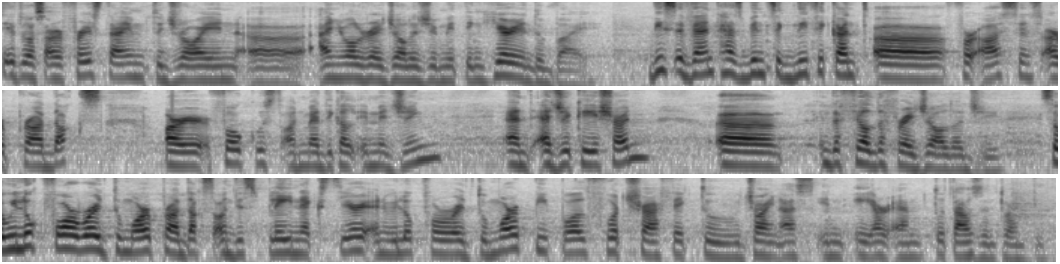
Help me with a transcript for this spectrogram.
It was our first time to join uh, annual radiology meeting here in Dubai. This event has been significant uh, for us since our products are focused on medical imaging and education uh, in the field of radiology. So we look forward to more products on display next year and we look forward to more people, foot traffic to join us in ARM 2020.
